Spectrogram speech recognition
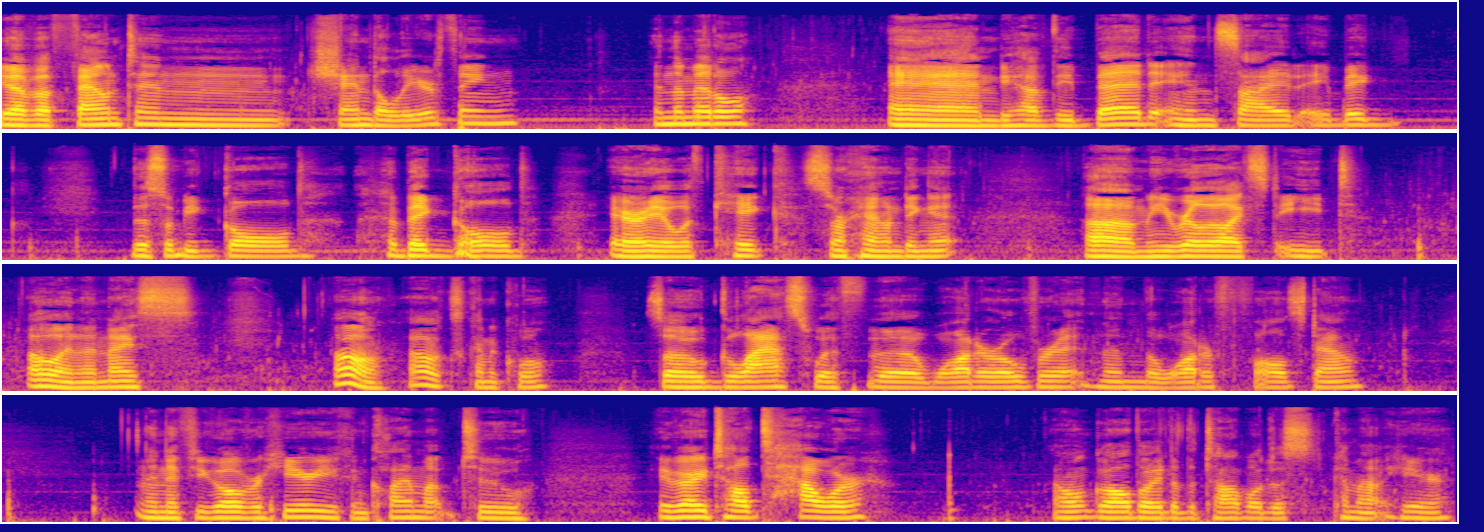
You have a fountain chandelier thing in the middle, and you have the bed inside a big, this would be gold, a big gold area with cake surrounding it. Um, he really likes to eat Oh, and a nice. Oh, that looks kind of cool. So glass with the water over it, and then the water falls down. And if you go over here, you can climb up to a very tall tower. I won't go all the way to the top, I'll just come out here.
